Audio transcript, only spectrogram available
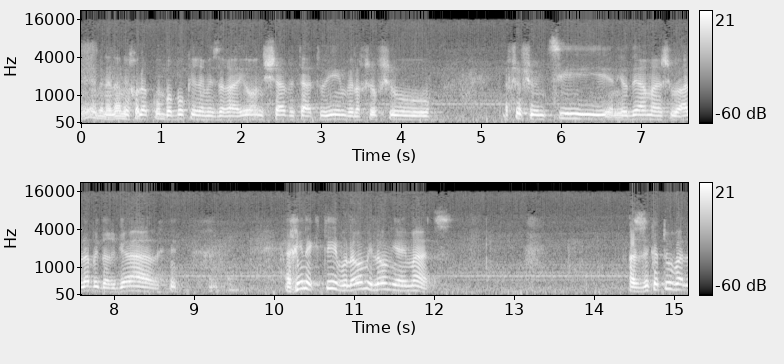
בן אדם יכול לקום בבוקר עם איזה רעיון, שב ותעתועים ולחשוב שהוא, לחשוב שהוא המציא, אני יודע משהו, עלה בדרגה. הכין הכתיב, ולאום ילום יאמץ. אז זה כתוב על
